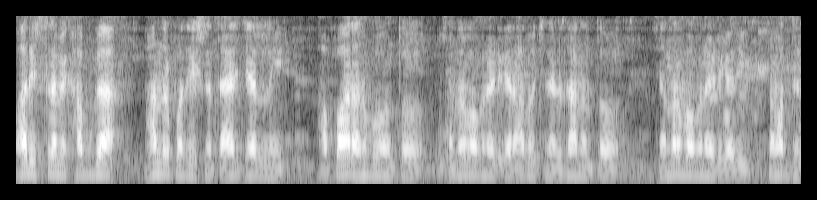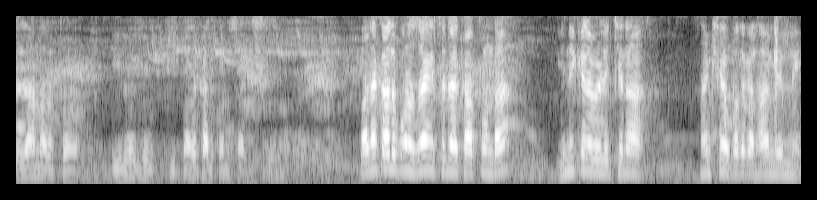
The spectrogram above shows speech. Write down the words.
పారిశ్రామిక హబ్గా ఆంధ్రప్రదేశ్ను తయారు చేయాలని అపార అనుభవంతో చంద్రబాబు నాయుడు గారి ఆలోచన విధానంతో చంద్రబాబు నాయుడు గారి సమర్థ విధానాలతో ఈరోజు ఈ పథకాలు కొనసాగిస్తున్నారు పథకాలు కొనసాగించడమే కాకుండా ఎన్నికల వెళ్ళిచ్చిన సంక్షేమ పథకాల హామీల్ని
